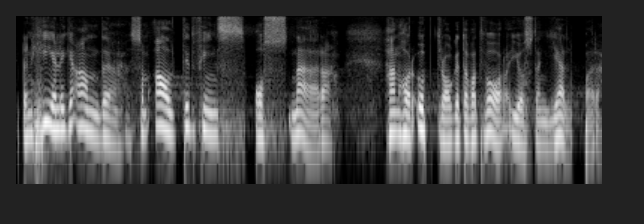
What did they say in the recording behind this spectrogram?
Den helige ande som alltid finns oss nära. Han har uppdraget av att vara just en hjälpare.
